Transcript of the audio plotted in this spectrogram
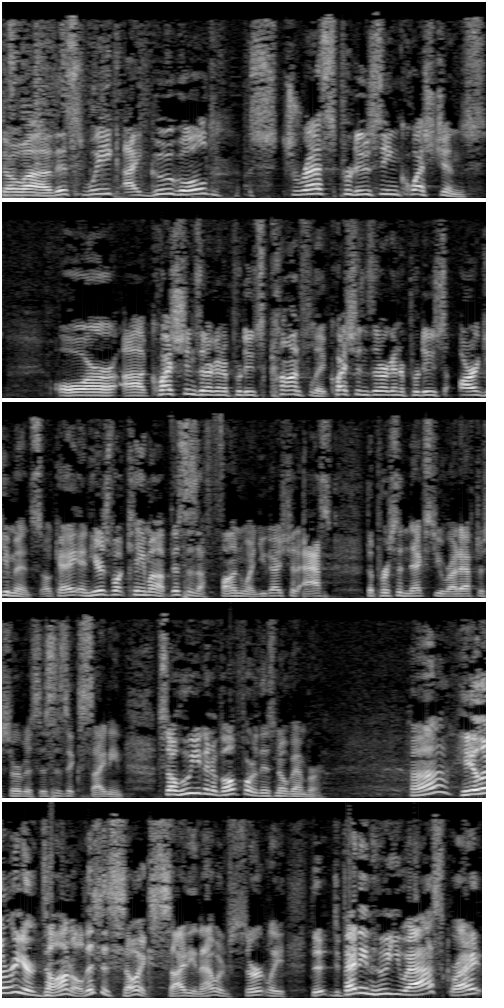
So uh, this week I Googled stress producing questions or uh, questions that are going to produce conflict, questions that are going to produce arguments, okay? And here's what came up. This is a fun one. You guys should ask the person next to you right after service. This is exciting. So who are you going to vote for this November? Huh? Hillary or Donald? This is so exciting. That would certainly, depending who you ask, right?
